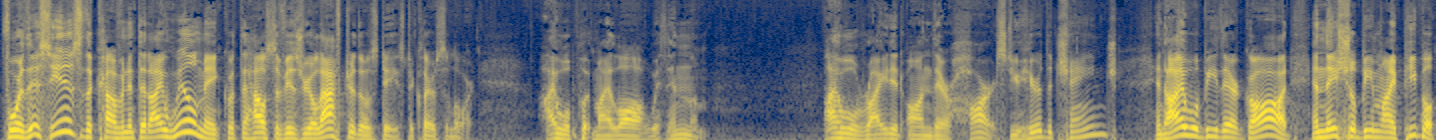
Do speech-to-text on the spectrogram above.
For this is the covenant that I will make with the house of Israel after those days, declares the Lord. I will put my law within them. I will write it on their hearts. Do you hear the change? And I will be their God, and they shall be my people.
